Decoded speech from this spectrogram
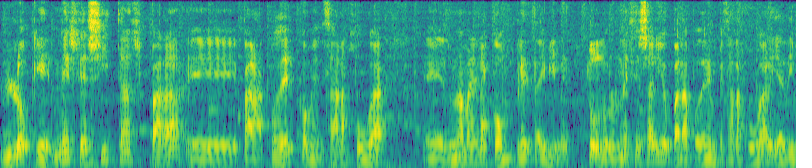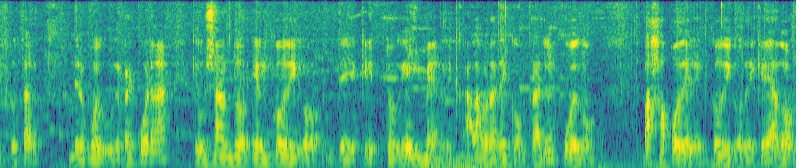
lo que necesitas para, eh, para poder comenzar a jugar eh, de una manera completa y viene todo lo necesario para poder empezar a jugar y a disfrutar del juego. Y recuerda que usando el código de CryptoGamer a la hora de comprar el juego, vas a poder el código de creador,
